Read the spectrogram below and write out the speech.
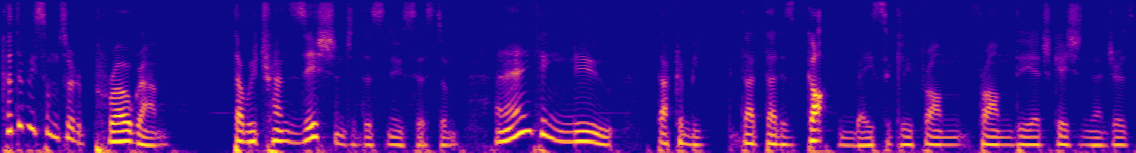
Could there be some sort of program that we transition to this new system, and anything new that can be that that is gotten basically from from the education centres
